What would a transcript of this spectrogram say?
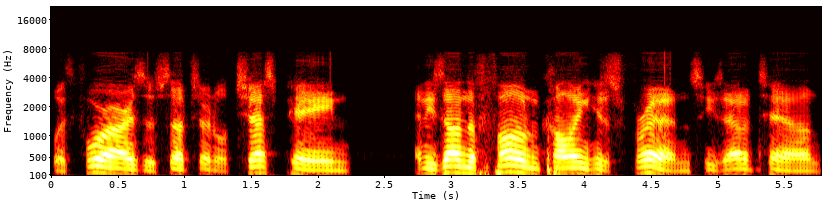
with four hours of substernal chest pain, and he's on the phone calling his friends. He's out of town.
